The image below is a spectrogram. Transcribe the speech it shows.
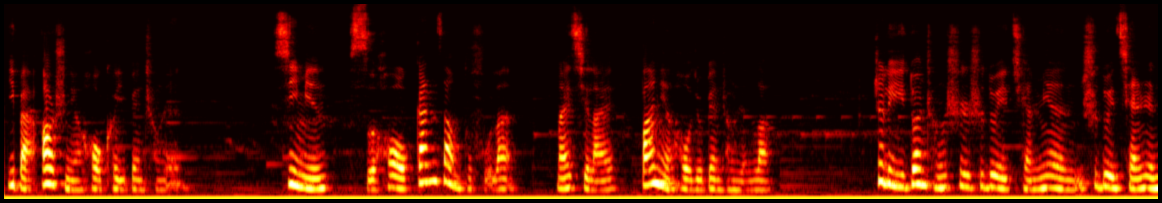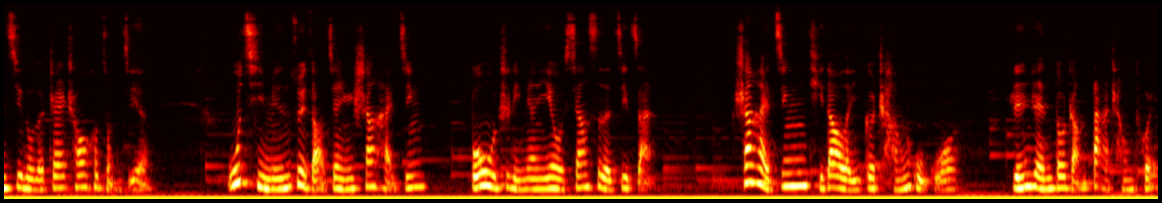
一百二十年后可以变成人。细民死后肝脏不腐烂，埋起来八年后就变成人了。这里段成式是对前面是对前人记录的摘抄和总结。吴起民最早见于《山海经》，《博物志》里面也有相似的记载。《山海经》提到了一个长谷国，人人都长大长腿。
